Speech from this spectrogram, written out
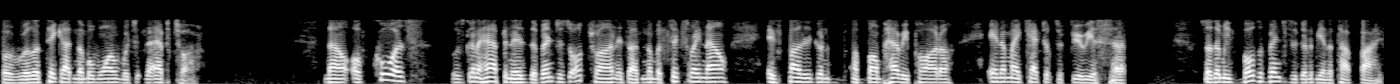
but will it take out number one, which is the Avatar? Now, of course, what's going to happen is the Avengers Ultron is at number six right now. It's probably going to bump Harry Potter, and it might catch up to Furious 7. So that means both Avengers are going to be in the top five.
